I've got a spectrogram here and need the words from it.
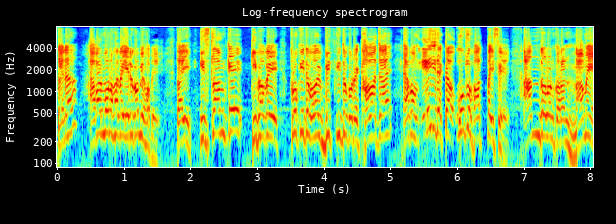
তাই না? আমার মনে হবে এরকমই হবে। তাই ইসলামকে কীভাবে প্রকৃতভাবে বিকৃত করে খাওয়া যায় এবং এই যে একটা অজুহাত পাইছে, আন্দোলন করার নামে,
